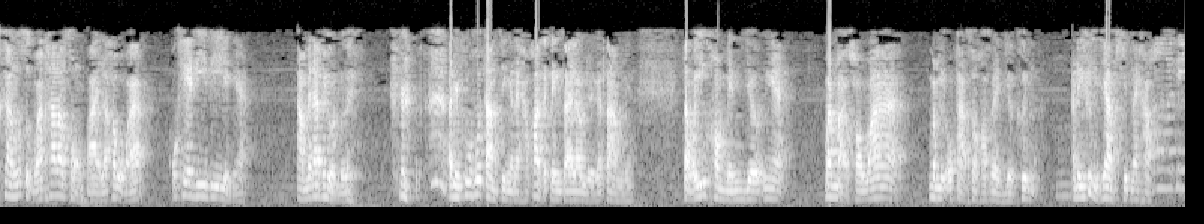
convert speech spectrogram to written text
คืออามรู้สึกว่าถ้าเราส่งไปแล้วเขาบอกว่า โอเคดีดีอย่างเงี้ยอามไม่ได้ประโยชน์เลย อันนี้พูดพูดตามจริงอะนะครับเขาอาจจะเกรงใจเราหรือก็ตามเนี่ยแต่ว่ายิ่งคอมเมนต์เยอะเนี่ย มันหมายความว่ามันมีโอกาสประสบความสำเร็จเยอะขึ้นอะอันนี้คือสิ่งที่อามคิดนะครับอ่าดี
